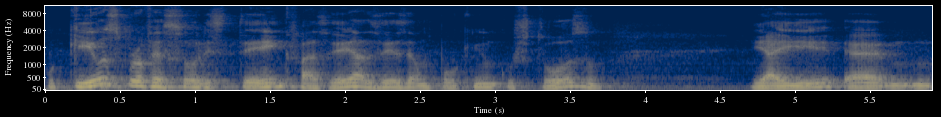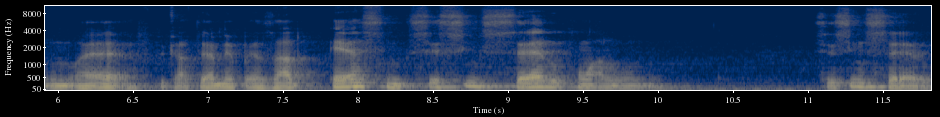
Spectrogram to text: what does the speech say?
O que os professores têm que fazer, às vezes é um pouquinho custoso, e aí é, é, fica até meio pesado, é assim, ser sincero com o aluno. Ser sincero.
